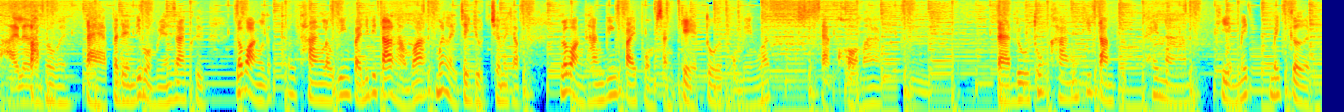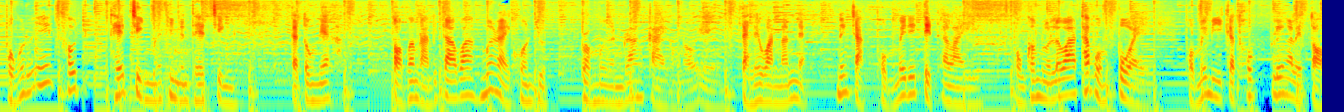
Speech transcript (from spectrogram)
หายเลยต่ำลงไปแต่ประเด็นที่ผมเรียนให้ทราบคือ ระหว่างทางเราวิ่งไปที่พี่ต้าถามว่าเมื่อไหร่จะหยุดใช่ไหมครับ ระหว่างทางวิ่งไปผมสังเกตตัวผมเองว่าแสบคอมากอืม แต่ดูทุกครั้งที่ตามจุดให้น้ำเพียงไม่ไม่เกิน ผมก็ดูเอ๊ะเขา test จริงไหมทีมเป็น test จริง แต่ตรงเนี้ยครับตอบคำถามพี่ตาว่าเมื่อไหร่ควรหยุดประเมินร่างกายของเราเอง แต่ในวันนั้นเนี่ยเนื่องจากผมไม่ได้ติดอะไร ผมคำนวณแล้วว่าถ้าผมป่วย ผมไม่มีกระทบเรื่องอะไรต่อ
